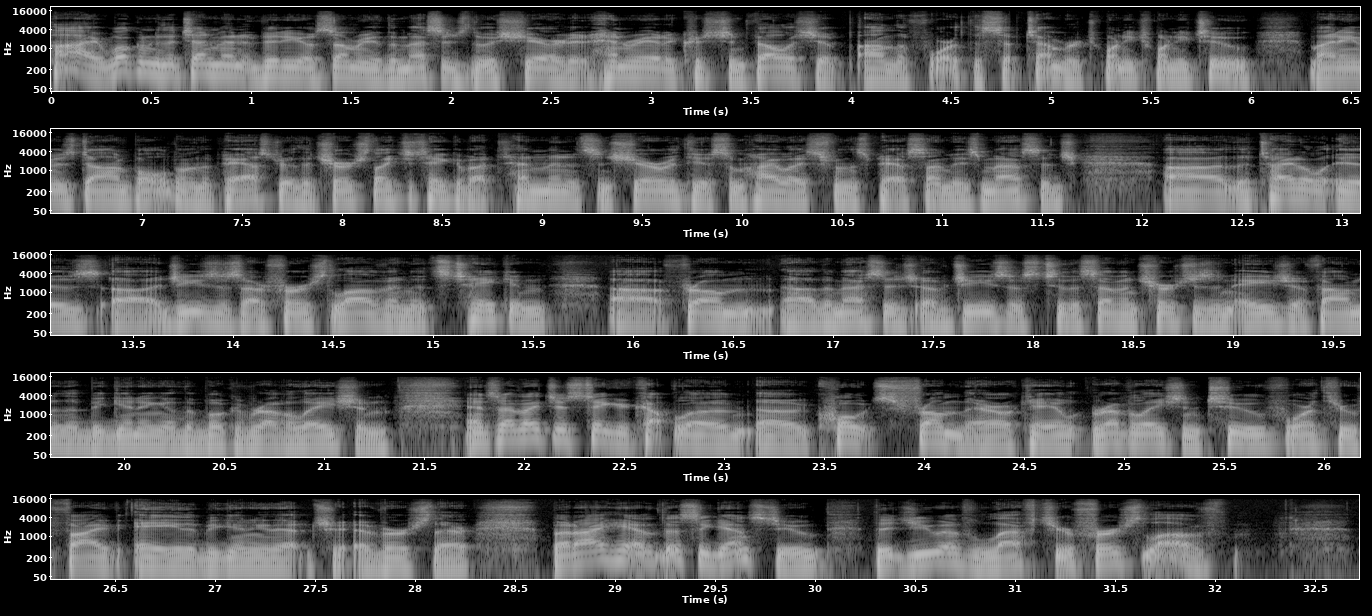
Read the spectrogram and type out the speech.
Hi, welcome to the 10 minute video summary of the message that was shared at Henrietta Christian Fellowship on the 4th of September 2022. My name is Don Boldt. I'm the pastor of the church. I'd like to take about 10 minutes and share with you some highlights from this past Sunday's message. Uh, the title is uh, Jesus, Our First Love, and it's taken uh, from uh, the message of Jesus to the seven churches in Asia found in the beginning of the book of Revelation. And so I'd like to just take a couple of uh, quotes from there, okay? Revelation 2, 4 through 5a, the beginning of that verse there. But I have this against you that you have left your first love.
